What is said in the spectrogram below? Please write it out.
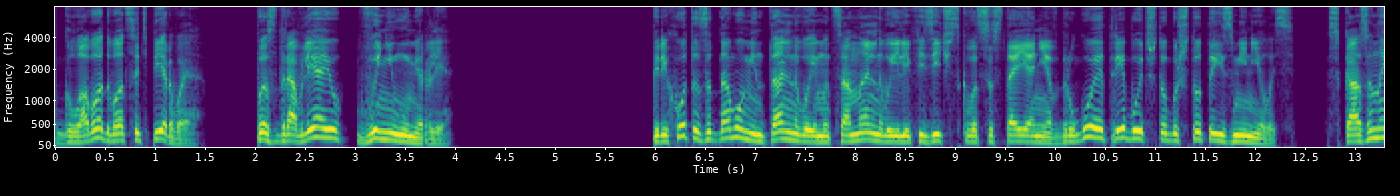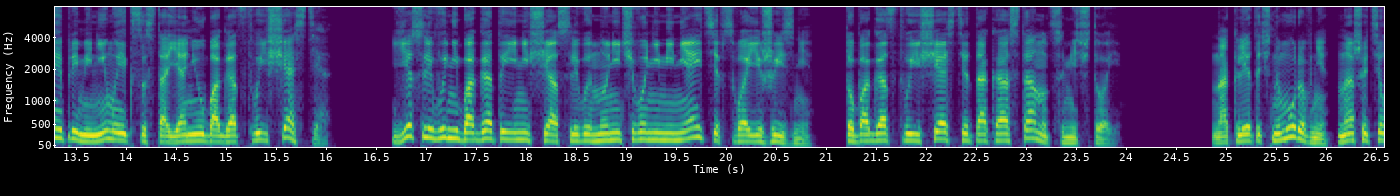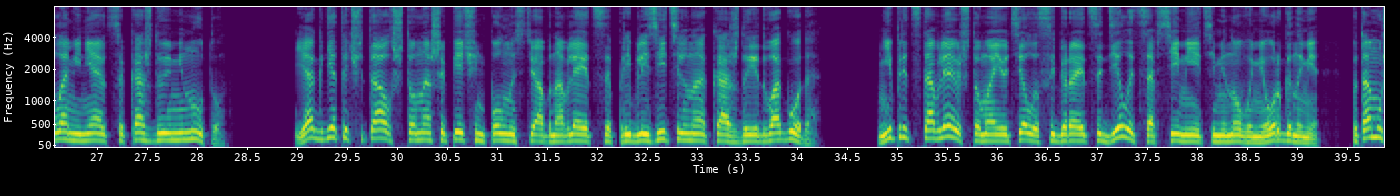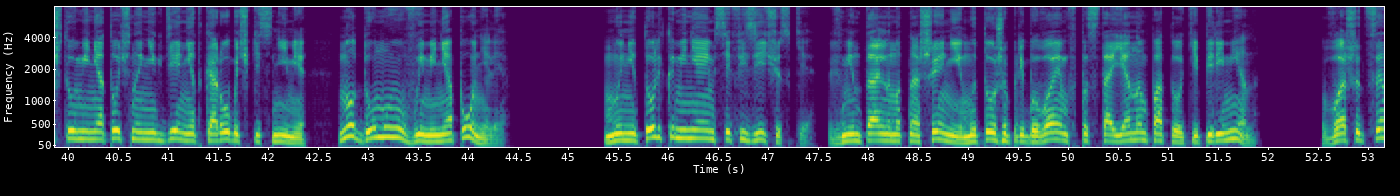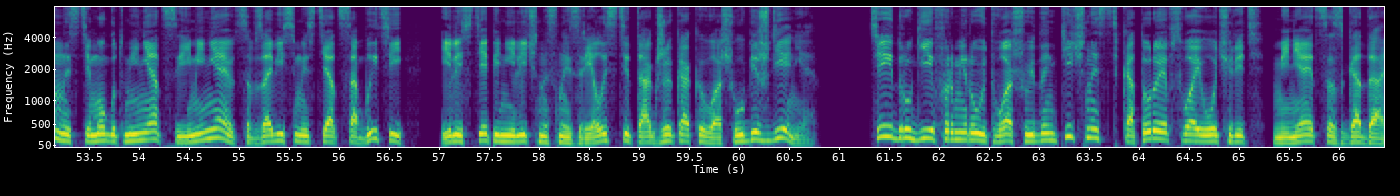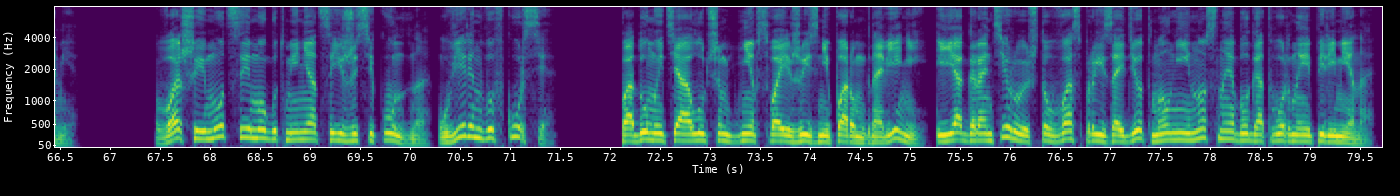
Глава 21. Поздравляю, вы не умерли. Переход из одного ментального, эмоционального или физического состояния в другое требует, чтобы что-то изменилось. Сказанное применимо и к состоянию богатства и счастья. Если вы не богаты и несчастливы, но ничего не меняете в своей жизни, то богатство и счастье так и останутся мечтой. На клеточном уровне наши тела меняются каждую минуту, я где-то читал, что наша печень полностью обновляется приблизительно каждые два года. Не представляю, что мое тело собирается делать со всеми этими новыми органами, потому что у меня точно нигде нет коробочки с ними, но думаю, вы меня поняли. Мы не только меняемся физически, в ментальном отношении мы тоже пребываем в постоянном потоке перемен. Ваши ценности могут меняться и меняются в зависимости от событий, или степени личностной зрелости, так же, как и ваши убеждения. Те и другие формируют вашу идентичность, которая, в свою очередь, меняется с годами. Ваши эмоции могут меняться ежесекундно, уверен, вы в курсе. Подумайте о лучшем дне в своей жизни пару мгновений, и я гарантирую, что в вас произойдет молниеносная благотворная перемена.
